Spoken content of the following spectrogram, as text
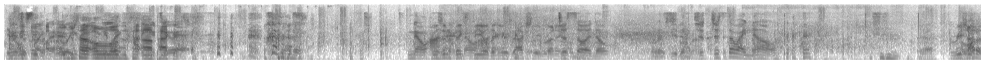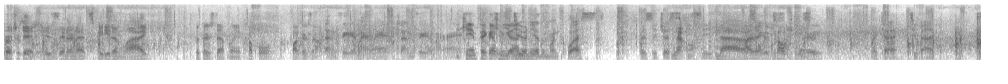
He was just like, You just had to overload he's the pa- uh, do you do packets. it?" no He was in a big no field and he was actually running. Just so I know when I see it in Yeah, just, just so I know. Yeah. For A research lot of this shit is internet speed and lag, but there's definitely a couple fuckers out Gen there. Z, am I right? Gen am I right? You can't pick up Can a you gun. do any of them on Quest? Or is it just No. PC? No, I think it's all PC PC. Okay, too bad. Yeah.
